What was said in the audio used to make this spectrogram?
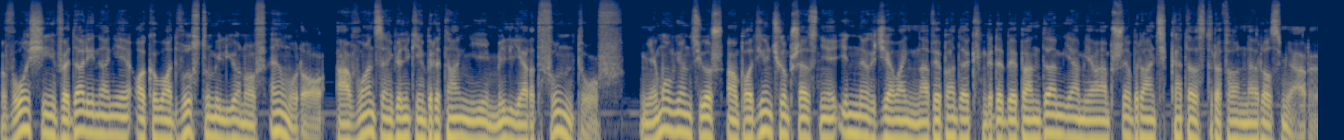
Włosi wydali na nie około 200 milionów euro, a władze Wielkiej Brytanii miliard funtów. Nie mówiąc już o podjęciu przez nie innych działań na wypadek, gdyby pandemia miała przybrać katastrofalne rozmiary.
